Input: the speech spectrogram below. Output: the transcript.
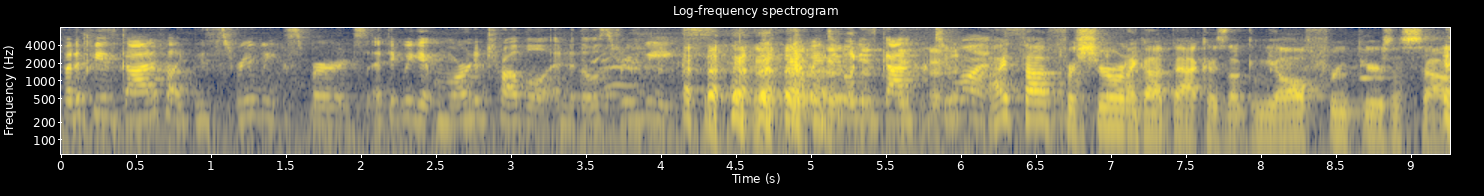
But if he's gone for like these three week spurts, I think we get more into trouble into those three weeks than we do when he's gone for two months. I thought for sure when I got back it was going to be all fruit beers and sour.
